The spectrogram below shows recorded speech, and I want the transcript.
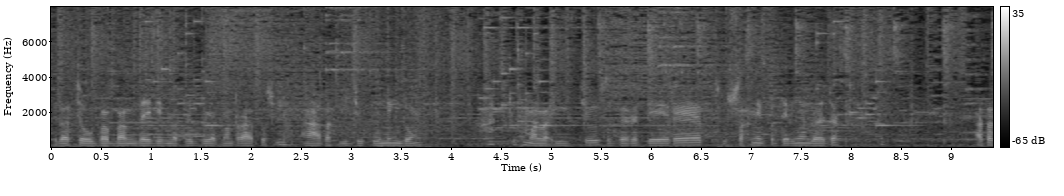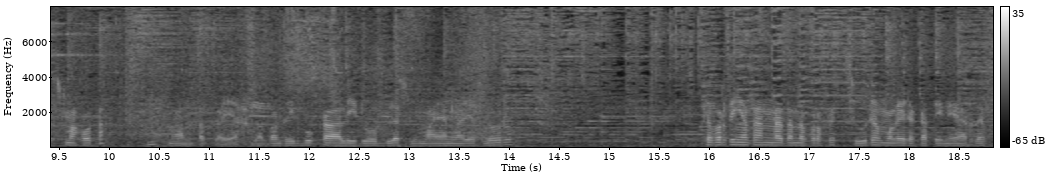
Kita coba bantai di 4.800 nah, atas hijau kuning dong. Aduh malah hijau sederet-deret susah nih petirnya nggak ada. Atas mahkota? Mantap lah ya. 8000 kali 12 lumayan lah ya seluruh sepertinya tanda-tanda profit sudah mulai dekat ini RTP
